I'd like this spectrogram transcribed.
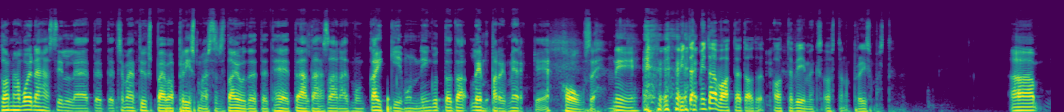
tonhan voi nähdä silleen, että, että, että sä menet yksi päivä Prismaissa, sä tajut, että, että hei, täältähän saa näitä mun, kaikki mun niin kuin, tota, lempparimerkkejä. House. Niin. mitä, mitä vaatteita olette, olette viimeksi ostanut Prismasta? uh,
